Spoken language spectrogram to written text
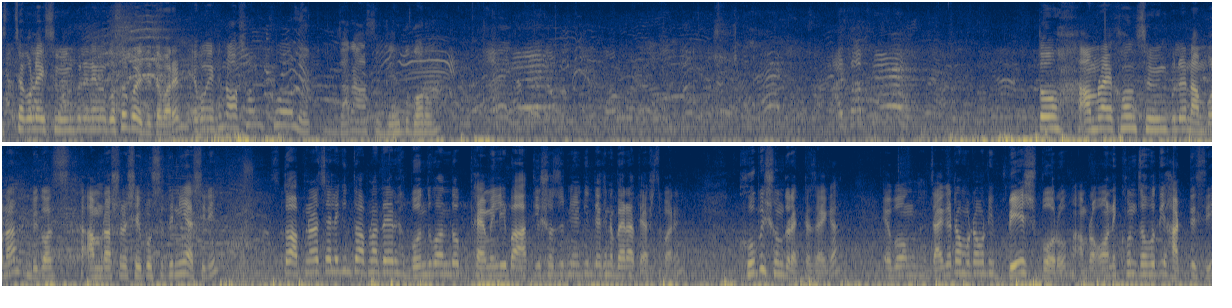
ইচ্ছা করলে এই সুইমিং পুলে নেমে গোসল করে যেতে পারেন এবং এখানে অসংখ্য লোক যারা আছে, যেহেতু গরম। তো আমরা এখন সুইমিং পুলে নামবো না বিকজ আমরা আসলে সেই প্রস্তুতি নিয়ে আসিনি। তো আপনারা চাইলে কিন্তু আপনাদের বন্ধুবান্ধব ফ্যামিলি বা আত্মীয় স্বজন নিয়ে কিন্তু এখানে বেড়াতে আসতে পারেন। খুবই সুন্দর একটা জায়গা। এবং জায়গাটা মোটামুটি বেশ বড়, আমরা অনেকক্ষণ যাবতই হাঁটতেছি।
